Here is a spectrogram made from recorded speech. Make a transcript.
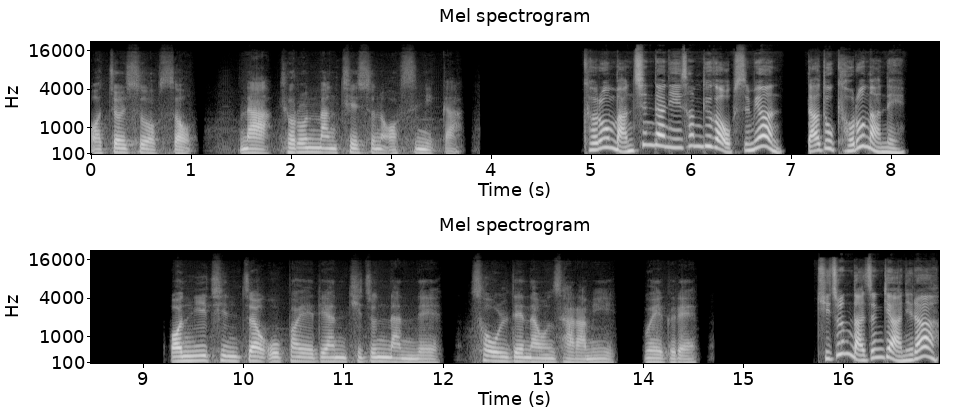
어쩔 수 없어. 나 결혼 망칠 수는 없으니까. 결혼 망친다니 선규가 없으면 나도 결혼 안 해. 언니 진짜 오빠에 대한 기준 낮네. 서울대 나온 사람이 왜 그래? 기준 낮은 게 아니라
